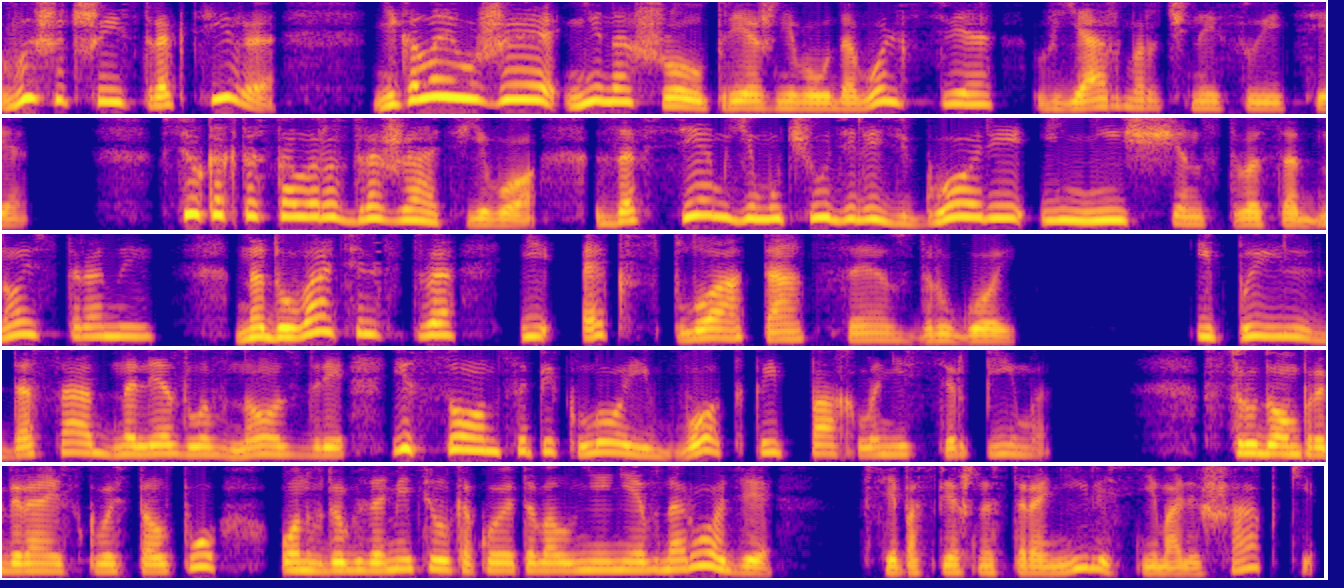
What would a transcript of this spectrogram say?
Вышедший из трактира, Николай уже не нашел прежнего удовольствия в ярмарочной суете. Все как-то стало раздражать его. За всем ему чудились горе и нищенство с одной стороны, надувательство и эксплуатация с другой. И пыль досадно лезла в ноздри, и солнце пекло, и водкой пахло нестерпимо. С трудом пробираясь сквозь толпу, он вдруг заметил какое-то волнение в народе. Все поспешно сторонились, снимали шапки.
